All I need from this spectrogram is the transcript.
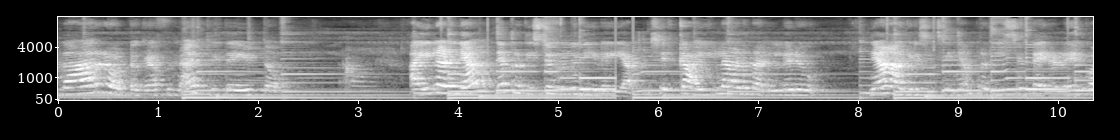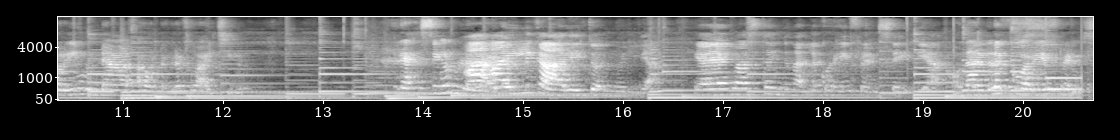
വേറൊരു ഓട്ടോഗ്രാഫ് ഉണ്ട്. ആ എഴുത്തോ അതിലാണ് ഞാൻ ഞാൻ പ്രതീക്ഷിച്ചൊന്നും ഡീൽ ചെയ്യാം ശരിക്കും അതിലാണ് നല്ലൊരു ഞാൻ ആഗ്രഹിച്ചത്. ഞാൻ പ്രതീക്ഷിച്ചിട്ടായിരുന്നു. ഞാൻ കുറേ മുന്നേ ആ ഓട്ടോഗ്രാഫ് വായിച്ചിരുന്നു. രഹസ്യങ്ങൾ. അതിൽ കാര്യമായിട്ടൊന്നുമില്ല. ഏഴാം ക്ലാസ്സിൽ എന്റെ നല്ല കുറെ ഫ്രണ്ട്സ് നല്ല കുറേ ഫ്രണ്ട്സ്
